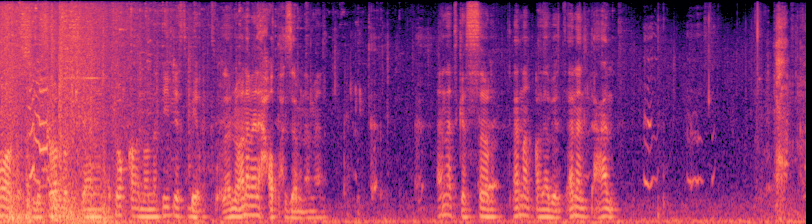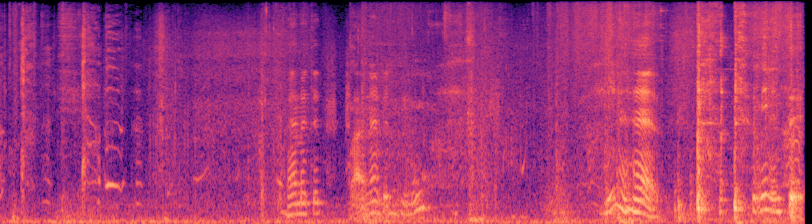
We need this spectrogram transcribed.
هو بس اللي صار بس يعني أتوقع إنه نتيجة بيض لأنه أنا ماني حاط حزام من أمان أنا تكسرت أنا انقلبت أنا انتعنت ما ماتت؟ بدي موت مين هذا مين أنت؟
